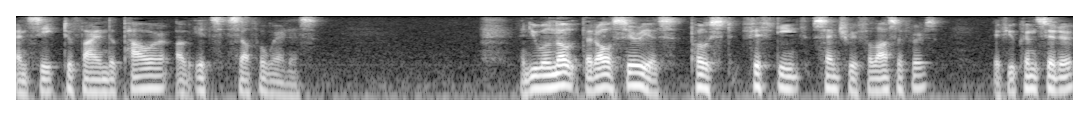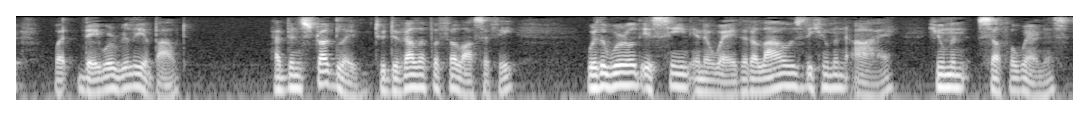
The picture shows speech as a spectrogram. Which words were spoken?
and seek to find the power of its self awareness. And you will note that all serious post 15th century philosophers, if you consider what they were really about, have been struggling to develop a philosophy where the world is seen in a way that allows the human I, human self awareness,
